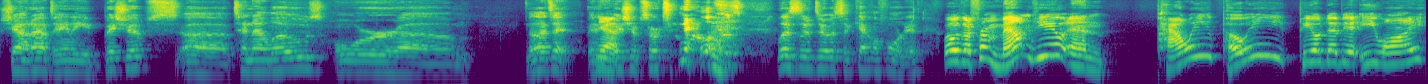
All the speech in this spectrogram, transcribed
Shout out to any bishops, uh, Tenellos, or um, no, that's it. Any Yeah. bishops or Tenellos listening to us in California. Well, they're from Mountain View and Poway, Poway, P O W E Y,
